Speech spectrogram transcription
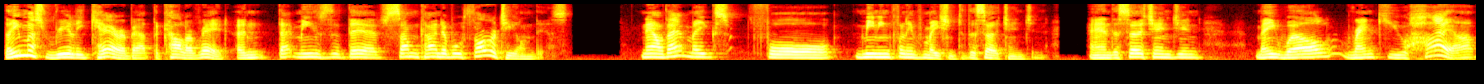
they must really care about the color red, and that means that they're some kind of authority on this. Now, that makes for meaningful information to the search engine, and the search engine may well rank you higher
